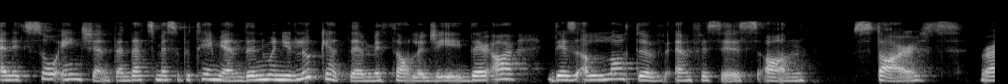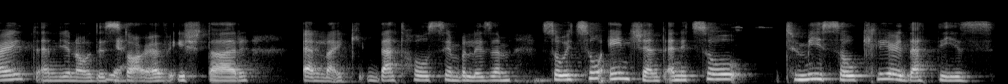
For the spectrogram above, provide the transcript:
And it's so ancient and that's mesopotamia. And then when you look at the mythology there are there's a lot of emphasis on stars right? And you know the yeah. star of ishtar and like that whole symbolism. So it's so ancient and it's so to me so clear that these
